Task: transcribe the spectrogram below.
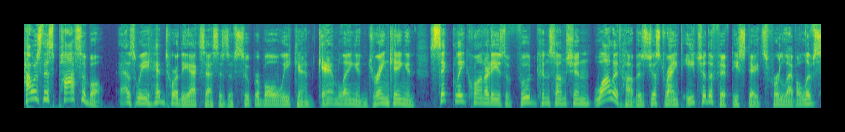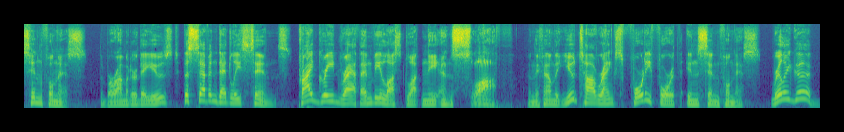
How is this possible? As we head toward the excesses of Super Bowl weekend, gambling and drinking and sickly quantities of food consumption, WalletHub has just ranked each of the 50 states for level of sinfulness. The barometer they used? The seven deadly sins pride, greed, wrath, envy, lust, gluttony, and sloth. And they found that Utah ranks 44th in sinfulness. Really good.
